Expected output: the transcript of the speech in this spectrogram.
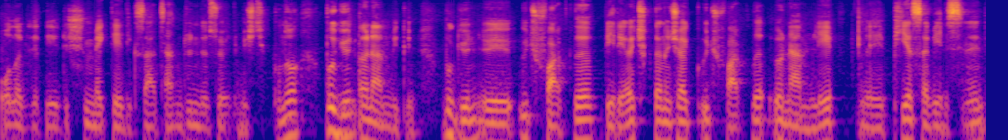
olabilir diye düşünmekteydik zaten. Dün de söylemiştik bunu. Bugün önemli gün. Bugün 3 farklı veri açıklanacak. 3 farklı önemli e, piyasa verisinin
